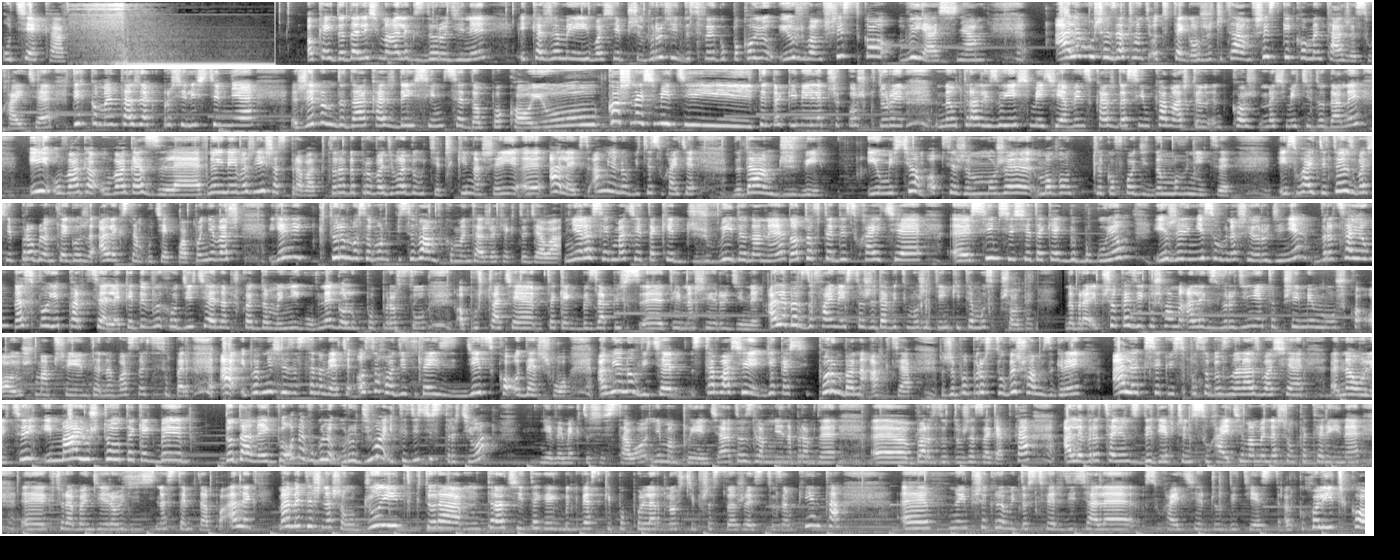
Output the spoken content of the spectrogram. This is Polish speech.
Ucieka. Okej, dodaliśmy Alex do rodziny i każemy jej właśnie przywrócić do swojego pokoju już wam wszystko wyjaśniam. Ale muszę zacząć od tego, że czytałam wszystkie komentarze, słuchajcie. W tych komentarzach prosiliście mnie, żebym dodała każdej simce do pokoju kosz na śmieci! Ten taki najlepszy kosz, który neutralizuje śmieci, a więc każda simka masz ten kosz na śmieci dodany. I uwaga, uwaga, zlew. No i najważniejsza sprawa, która doprowadziła do ucieczki naszej e, Alex, a mianowicie, słuchajcie, dodałam drzwi. I umieściłam opcję, że może mogą tylko wchodzić domownicy. I słuchajcie, to jest właśnie problem tego, że Alex nam uciekła, ponieważ ja niektórym osobom pisywałam w komentarzach, jak to działa. Nieraz jak macie takie drzwi dodane, no to wtedy słuchajcie, e, Simsy się tak jakby bugują. Jeżeli nie są w naszej rodzinie, wracają na swoje parcele. Kiedy wychodzicie na przykład do menu głównego lub po prostu opuszczacie tak jakby zapis e, tej naszej rodziny. Ale bardzo fajne jest to, że Dawid może dzięki temu sprzątać. Dobra, i przy okazji, jak już mamy Alex w rodzinie, to przyjmiemy łóżko. O, już ma przyjęte na własność, super. A, i pewnie się zastanawiacie, o co chodzi tutaj, dziecko odeszło. A mianowicie, stała się jakaś porąbana akcja, że po prostu wyszłam z gry, Alex jakimś sposobem znalazła się na ulicy i ma już to tak jakby dodane, jakby ona w ogóle urodziła i te dzieci straciła. Nie wiem, jak to się stało, nie mam pojęcia. To jest dla mnie naprawdę e, bardzo duża zagadka. Ale wracając do dziewczyn, słuchajcie, mamy naszą Katerinę, e, która będzie rodzić następna po Alex. Mamy też naszą Judith, która mm, traci tak jakby gwiazdki popularności przez to, że jest tu zamknięta. E, no i przykro mi to stwierdzić, ale słuchajcie, Judith jest alkoholiczką.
